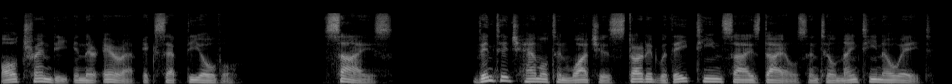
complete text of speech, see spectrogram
all trendy in their era except the oval. Size Vintage Hamilton watches started with 18 size dials until 1908.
